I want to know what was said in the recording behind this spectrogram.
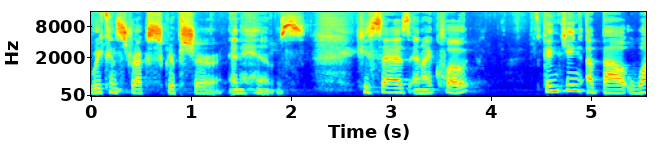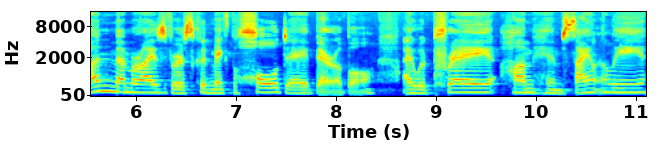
reconstruct scripture and hymns. He says, and I quote, thinking about one memorized verse could make the whole day bearable. I would pray, hum hymns silently,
